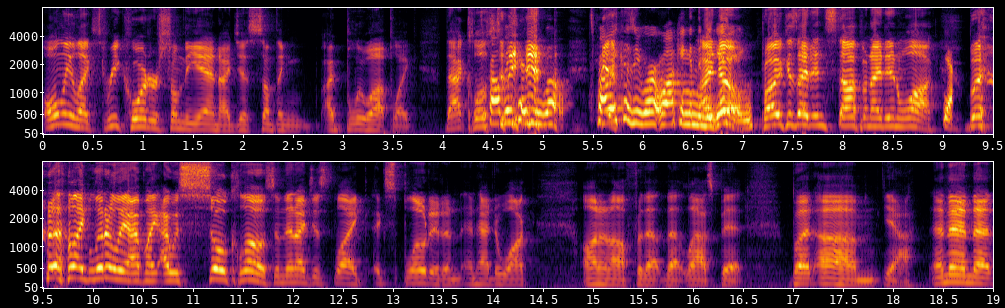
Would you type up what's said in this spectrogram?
Only like three quarters from the end, I just something I blew up like that close probably to the because end. you won't. It's probably Yeah. because you weren't walking in the I beginning. know, probably because I didn't stop and I didn't walk. Yeah. But like literally, I'm like I was so close, and then I just like exploded and, and had to walk on and off for that that last bit. But um, yeah, and then that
